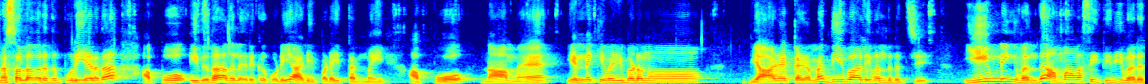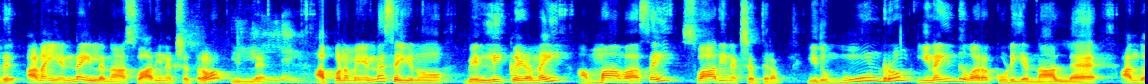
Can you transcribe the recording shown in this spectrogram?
நான் சொல்ல வர்றது புரியறதா அப்போ இதுதான் அதுல இருக்கக்கூடிய அடிப்படை தன்மை அப்போ நாம என்னைக்கு வழிபடணும்? வியாழக்கிழமை தீபாவளி வந்துடுச்சு. ஈவினிங் வந்து அமாவாசை திதி வருது. ஆனா என்ன இல்லைன்னா சுவாதி நட்சத்திரம் இல்லை. அப்போ நம்ம என்ன செய்யணும்? வெள்ளிக்கிழமை அமாவாசை சுவாதி நட்சத்திரம். இது மூன்றும் இணைந்து வரக்கூடிய நாள்ல அந்த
